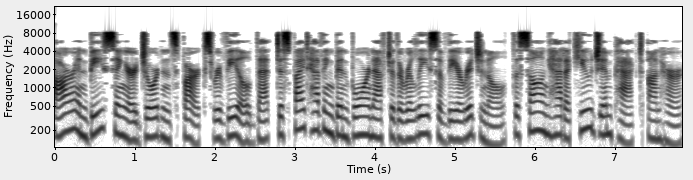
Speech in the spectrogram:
R&B singer Jordin Sparks revealed that, despite having been born after the release of the original, the song had a huge impact on her.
